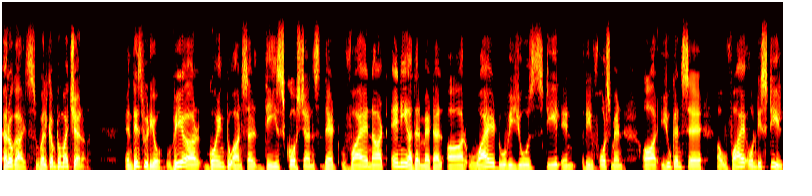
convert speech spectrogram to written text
Hello guys, welcome to my channel. In this video, we are going to answer these questions that why not any other metal or why do we use steel in reinforcement? Or you can say uh, why only steel?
